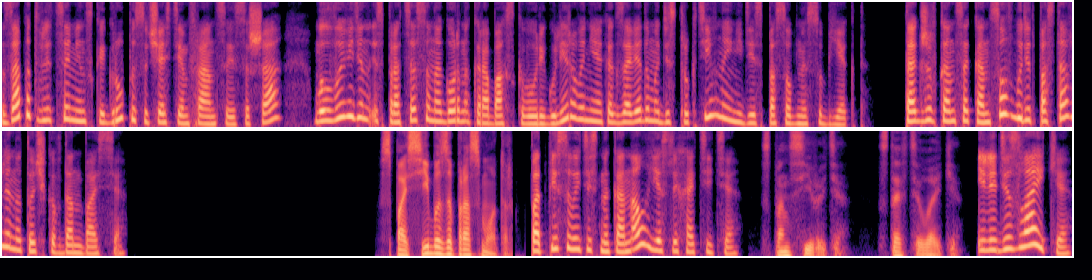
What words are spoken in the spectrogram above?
Запад в лице Минской группы с участием Франции и США был выведен из процесса Нагорно-Карабахского урегулирования как заведомо деструктивный и недееспособный субъект. Также в конце концов будет поставлена точка в Донбассе. Спасибо за просмотр. Подписывайтесь на канал, если хотите. Спонсируйте. Ставьте лайки. Или дизлайки.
